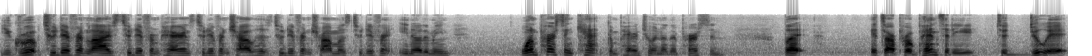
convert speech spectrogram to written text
You grew up two different lives, two different parents, two different childhoods, two different traumas, two different, you know what I mean? One person can't compare to another person. But it's our propensity to do it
